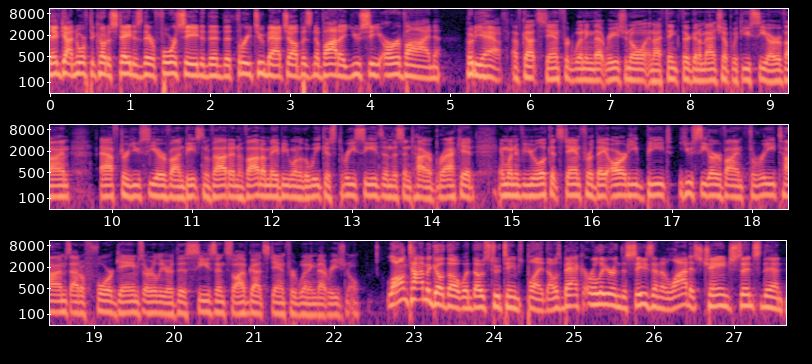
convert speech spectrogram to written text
They've got North Dakota State as their four seed, and then the 3 2 matchup is Nevada UC Irvine. Who do you have? I've got Stanford winning that regional, and I think they're going to match up with UC Irvine after UC Irvine beats Nevada. Nevada may be one of the weakest three seeds in this entire bracket. And whenever you look at Stanford, they already beat UC Irvine three times out of four games earlier this season. So I've got Stanford winning that regional. Long time ago, though, when those two teams played. That was back earlier in the season, and a lot has changed since then.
